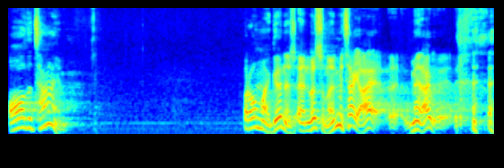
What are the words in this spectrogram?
all the time. But oh my goodness, and listen, let me tell you, I, man, I.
